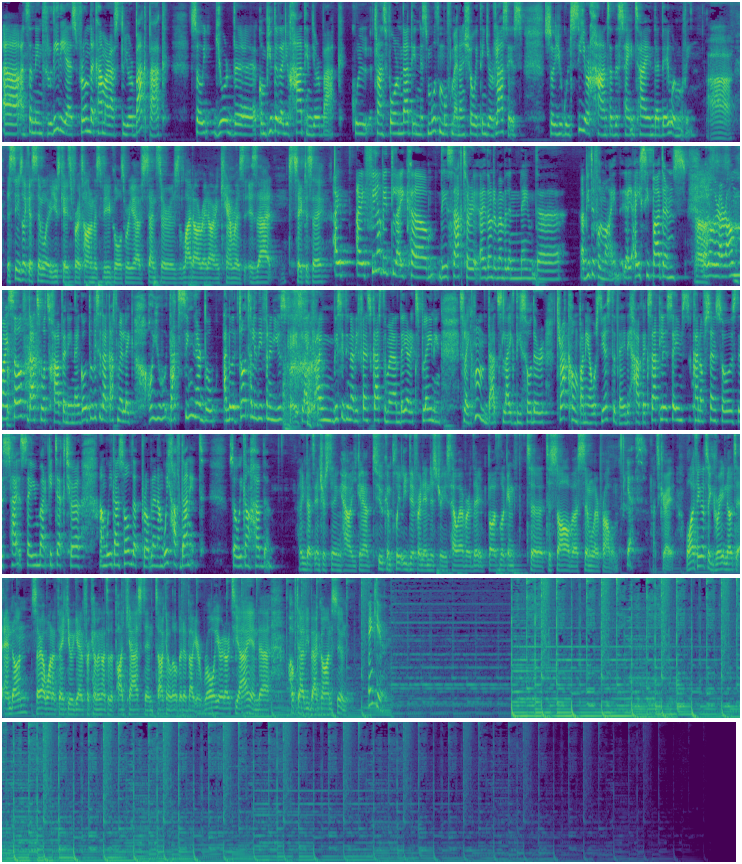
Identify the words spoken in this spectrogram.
Uh, and sending through DDS from the cameras to your backpack so your the computer that you had in your back could transform that in a smooth movement and show it in your glasses. So you could see your hands at the same time that they were moving. Ah, this seems like a similar use case for autonomous vehicles where you have sensors, LiDAR, radar, and cameras. Is that safe to say? I, I feel a bit like um, this actor, I don't remember the name, the a beautiful mind. I, I see patterns uh. all over around myself. That's what's happening. I go to visit a customer like, oh, you, that's similar to another totally different use case. Like I'm visiting a defense customer and they are explaining. It's like, hmm, that's like this other truck company I was yesterday. They have exactly the same kind of sensors, the same architecture, and we can solve that problem. And we have done it. So we can have them. I think that's interesting how you can have two completely different industries. However, they're both looking to, to solve a similar problem. Yes. That's great. Well, I think that's a great note to end on. Sara, I want to thank you again for coming onto the podcast and talking a little bit about your role here at RTI and uh, hope to have you back on soon. Thank you.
